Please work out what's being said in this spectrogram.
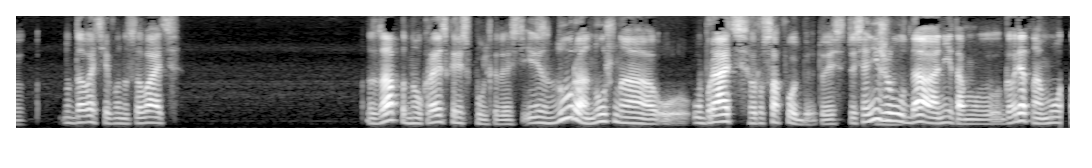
ну, давайте его называть Западноукраинская республика. То есть из Дура нужно убрать русофобию. То есть, то есть они живут, да, они там говорят на море,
